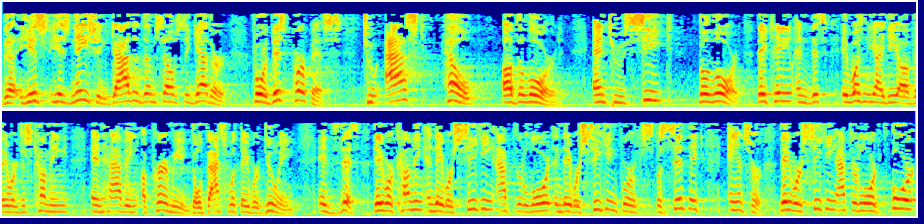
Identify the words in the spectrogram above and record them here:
the, his, his nation, gathered themselves together for this purpose, to ask help of the Lord and to seek the Lord. They came and this, it wasn't the idea of they were just coming and having a prayer meeting, though that's what they were doing. It's this. They were coming and they were seeking after the Lord and they were seeking for a specific answer. They were seeking after the Lord for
